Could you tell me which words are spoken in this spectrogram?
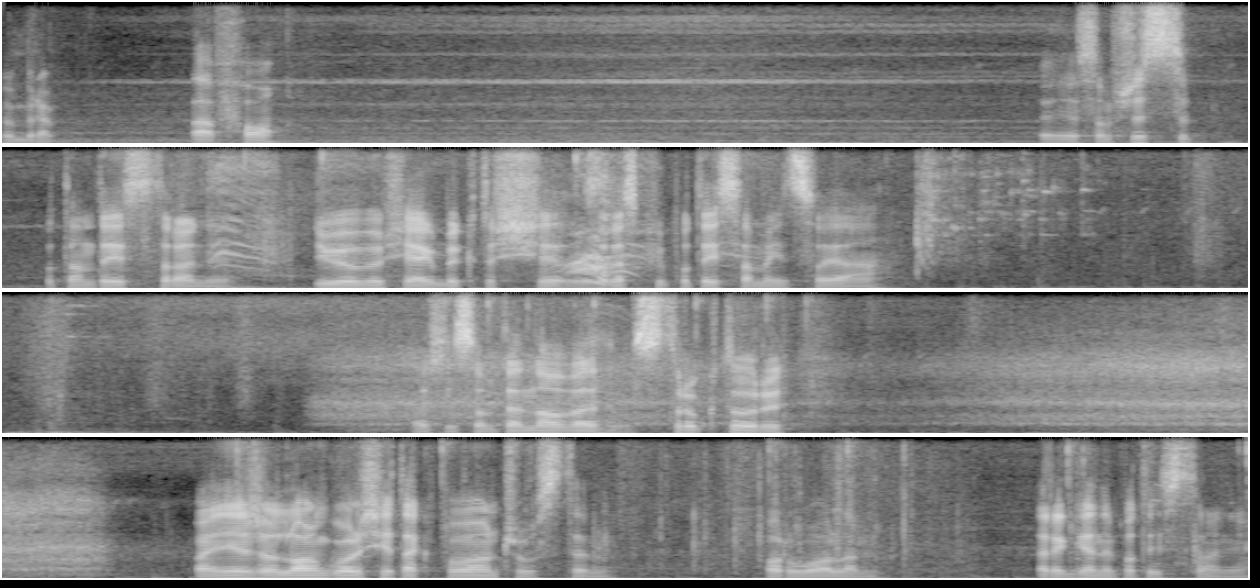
Dobra. Tafo. To nie są wszyscy po tamtej stronie. Dziwiłbym się, jakby ktoś się zrespił po tej samej co ja. Właśnie, są te nowe struktury. Fajnie, że Longwall się tak połączył z tym Forwallem. Cztery geny po tej stronie.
